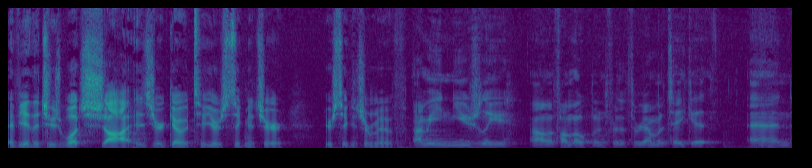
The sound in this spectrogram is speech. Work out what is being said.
If you had to choose, what shot is your go-to, your signature, your signature move? I mean, usually um, if I'm open for the three, I'm going to take it, and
